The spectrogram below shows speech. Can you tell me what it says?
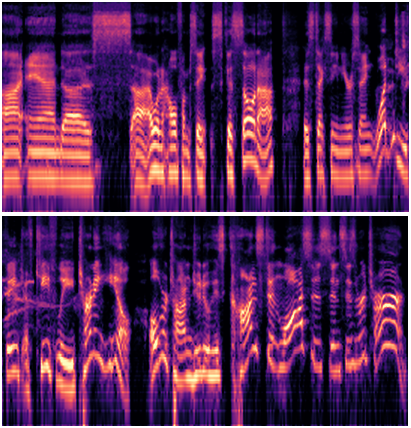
Uh, and uh, uh, I want to know if I'm saying Skasona is texting in here saying, What do you think of Keith Lee turning heel over time due to his constant losses since his return?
